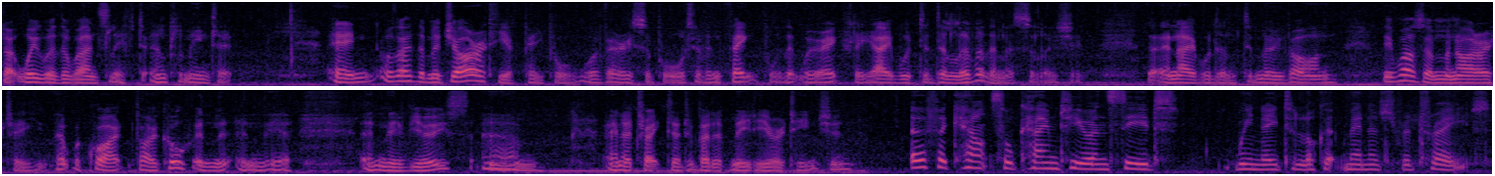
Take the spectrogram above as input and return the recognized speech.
but we were the ones left to implement it. And although the majority of people were very supportive and thankful that we were actually able to deliver them a solution that enabled them to move on, there was a minority that were quite vocal in, in their in their views mm. um, and attracted a bit of media attention. If a council came to you and said, "We need to look at managed retreat,"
